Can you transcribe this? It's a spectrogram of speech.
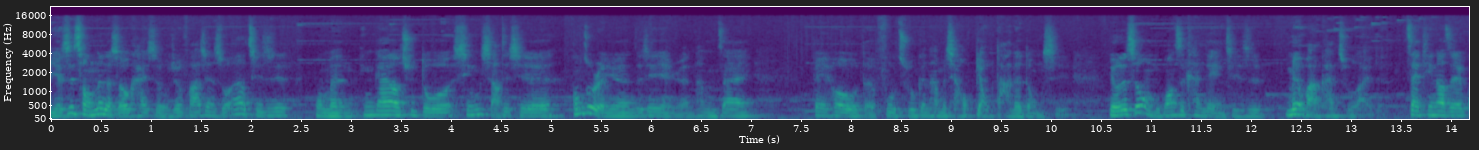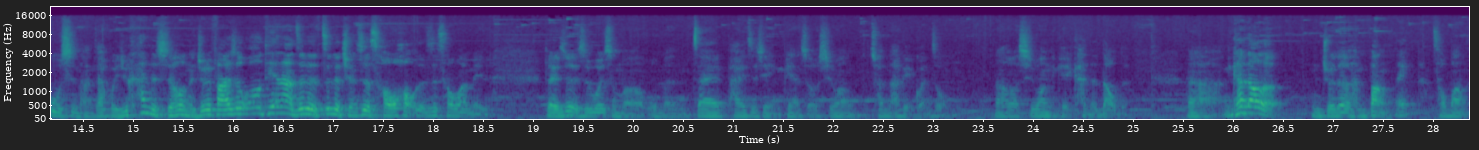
也是从那个时候开始，我就发现说，啊，其实我们应该要去多欣赏这些工作人员、这些演员他们在背后的付出，跟他们想要表达的东西。有的时候我们光是看电影，其实是没有办法看出来的。在听到这些故事呢，你再回去看的时候，你就会发现说，哦，天呐，这个这个诠释超好的，是超完美的。对，这也是为什么我们在拍这些影片的时候，希望传达给观众。然后希望你可以看得到的，那你看到了，你觉得很棒，哎，超棒的；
